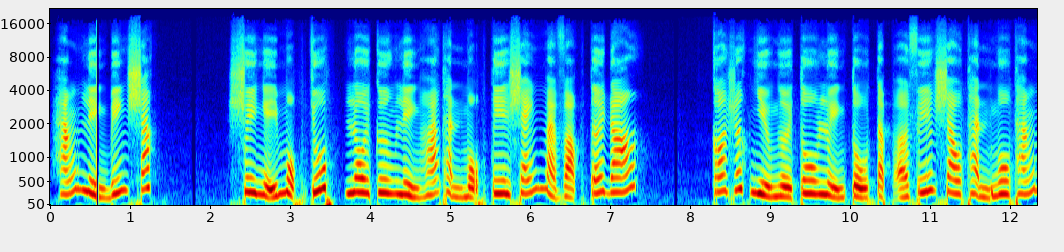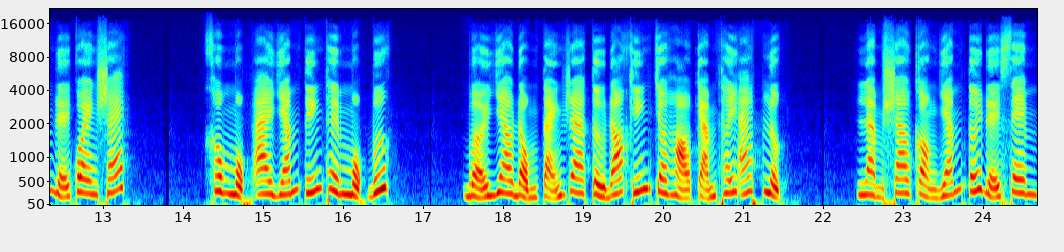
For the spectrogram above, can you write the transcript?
hắn liền biến sắc. Suy nghĩ một chút, lôi cương liền hóa thành một tia sáng mà vọt tới đó. Có rất nhiều người tu luyện tụ tập ở phía sau thành ngu thắng để quan sát. Không một ai dám tiến thêm một bước. Bởi dao động tản ra từ đó khiến cho họ cảm thấy áp lực. Làm sao còn dám tới để xem.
